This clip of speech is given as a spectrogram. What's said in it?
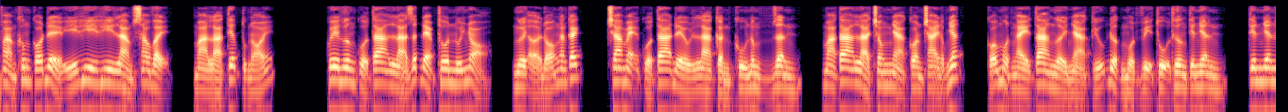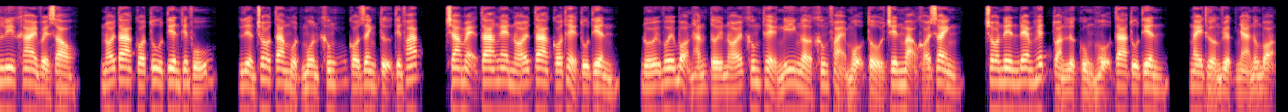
phàm không có để ý hi hi làm sao vậy, mà là tiếp tục nói. Quê hương của ta là rất đẹp thôn núi nhỏ, người ở đó ngăn cách, cha mẹ của ta đều là cần cù nông dân, mà ta là trong nhà con trai độc nhất, có một ngày ta người nhà cứu được một vị thụ thương tiên nhân tiên nhân ly khai về sau, nói ta có tu tiên thiên phú, liền cho ta một môn không có danh tự tiên pháp, cha mẹ ta nghe nói ta có thể tu tiên, đối với bọn hắn tới nói không thể nghi ngờ không phải mộ tổ trên mạo khói xanh, cho nên đem hết toàn lực ủng hộ ta tu tiên, ngày thường việc nhà nông bọn.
